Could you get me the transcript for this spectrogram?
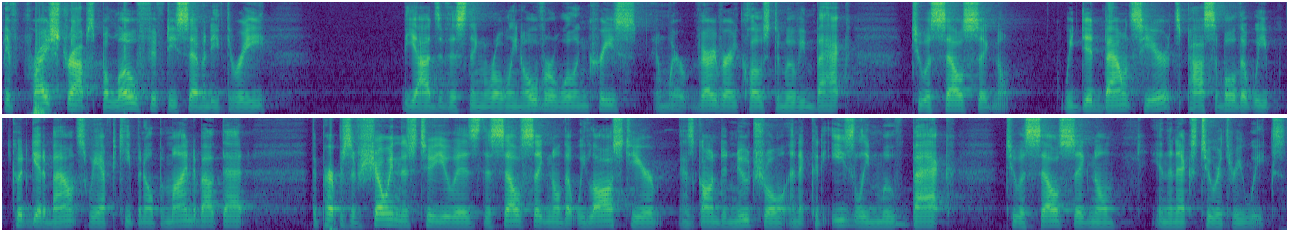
If price drops below 50.73, the odds of this thing rolling over will increase, and we're very, very close to moving back to a sell signal. We did bounce here. It's possible that we could get a bounce. We have to keep an open mind about that. The purpose of showing this to you is the sell signal that we lost here has gone to neutral, and it could easily move back to a sell signal in the next two or three weeks.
